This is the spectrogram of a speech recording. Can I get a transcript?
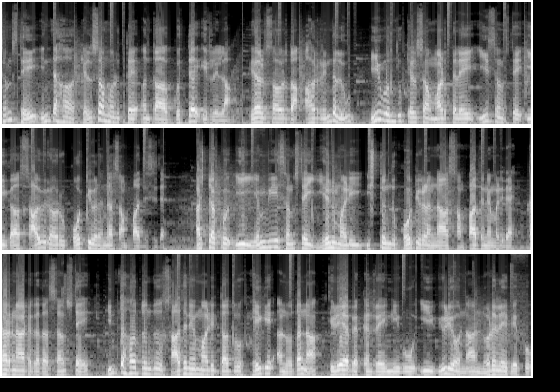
ಸಂಸ್ಥೆ ಇಂತಹ ಕೆಲಸ ಮಾಡುತ್ತೆ ಅಂತ ಗೊತ್ತೇ ಇರಲಿಲ್ಲ. ಎರಡ್ ಸಾವಿರದ ಆರರಿಂದಲೂ ಈ ಒಂದು ಕೆಲಸ ಮಾಡುತ್ತಲೇ ಈ ಸಂಸ್ಥೆ ಈಗ ಸಾವಿರಾರು ಕೋಟಿಗಳನ್ನ ಸಂಪಾದಿಸಿದೆ. ಅಷ್ಟಕ್ಕೂ ಈ ಎಂ ವಿ ಸಂಸ್ಥೆ ಏನು ಮಾಡಿ ಇಷ್ಟೊಂದು ಕೋಟಿಗಳನ್ನ ಸಂಪಾದನೆ ಮಾಡಿದೆ. ಕರ್ನಾಟಕದ ಸಂಸ್ಥೆ ಇಂತಹದ್ದೊಂದು ಸಾಧನೆ ಮಾಡಿದ್ದಾದ್ರೂ ಹೇಗೆ ಅನ್ನೋದನ್ನ ತಿಳಿಯಬೇಕಂದ್ರೆ ನೀವು ಈ ವಿಡಿಯೋನ ನೋಡಲೇಬೇಕು.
